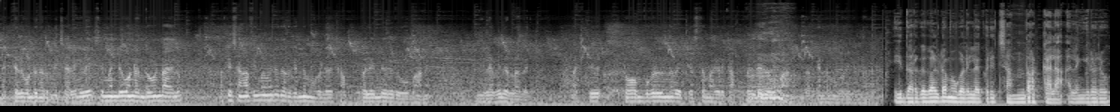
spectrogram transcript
മെറ്റൽ കൊണ്ട് നിർമ്മിച്ച അല്ലെങ്കിൽ സിമന്റ് കൊണ്ട് എന്തുകൊണ്ടായാലും പക്ഷേ ഷാഫി മാമിന്റെ ദീർഘിന്റെ മുകളിൽ കപ്പലിന്റെ ഒരു രൂപമാണ് നിലവിലുള്ളത്. മറ്റ് ടോമ്പുകളിൽ നിന്ന് വ്യത്യസ്തമായ ഒരു കപ്പലിന്റെ രൂപമാണ് ദർഗന്റെ മുകളിലുള്ളത്. ഈ ദർഗകളുടെ മുകളിലേക്ക് ഒരു ചന്ദ്രക്കല അല്ലെങ്കിൽ ഒരു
